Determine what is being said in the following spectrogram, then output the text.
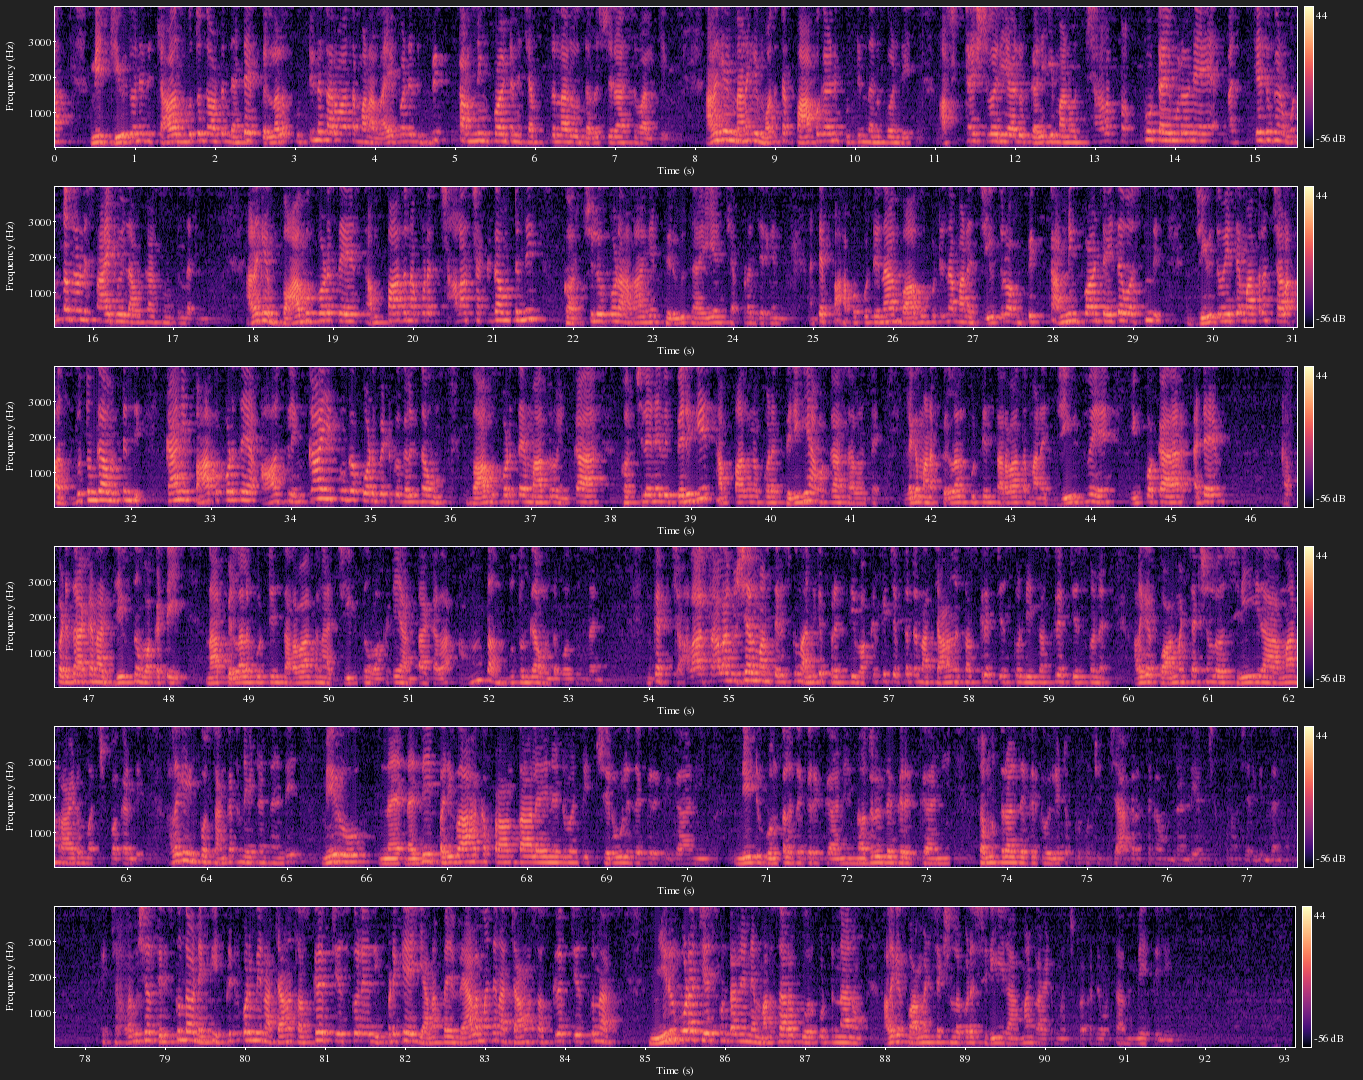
మీ జీవితం అనేది చాలా అద్భుతంగా ఉంటుంది. అంటే పిల్లలు పుట్టిన తర్వాత మన లైఫ్ అనేది బిగ్ టర్నింగ్ పాయింట్ అని చెప్తున్నారు ధనుసు రాశి వాళ్ళకి. అలాగే మనకి మొదట పాప గాని పుట్టిందనుకోండి, అష్టైశ్వర్యాలు కలిగి మనం చాలా తక్కువ టైంలోనే అత్యధికమైన ఉన్నతమైన స్థాయికి వెళ్ళే అవకాశం ఉంటుందండి అలాగే బాబు పుడితే సంపాదన కూడా చాలా చక్కగా ఉంటుంది. ఖర్చులు కూడా అలాగే పెరుగుతాయి అని చెప్పడం జరిగింది. అంటే పాప పుట్టినా, బాబు పుట్టినా మన జీవితంలో ఒక బిగ్ టర్నింగ్ పాయింట్ అయితే వస్తుంది. జీవితం అయితే మాత్రం చాలా అద్భుతంగా ఉంటుంది. కానీ పాప పుడితే ఆస్తులు ఇంకా ఎక్కువగా కూడబెట్టుకోగలుగుతాము. బాబు పుడితే మాత్రం ఇంకా ఖర్చులు అనేవి పెరిగి, సంపాదన కూడా పెరిగే అవకాశాలు ఉంటాయి ఇలాగ మన పిల్లలు పుట్టిన తర్వాత మన జీవితమే ఇంకొక అంటే అప్పటిదాకా నా జీవితం ఒకటి, నా పిల్లలు పుట్టిన తర్వాత నా జీవితం ఒకటి అంటా కదా! అంత అద్భుతంగా ఉండబోతుందండి. ఇంకా చాలా చాలా విషయాలు మనం తెలుసుకుందాం. అందుకే ప్రతి ఒక్కరికి చెప్తుంటే నా ఛానల్ని సబ్స్క్రైబ్ చేసుకోండి, సబ్స్క్రైబ్ చేసుకోండి. అలాగే కామెంట్ సెక్షన్‌లో శ్రీరామ అని రాయడం మర్చిపోకండి. అలాగే ఇంకో సంఘటన ఏంటంటే అండి, మీరు న నదీ పరివాహక ప్రాంతాలైనటువంటి చెరువుల దగ్గరికి కానీ నీటి గుంతల దగ్గరికి కానీ నదుల దగ్గరికి కానీ సముద్రాల దగ్గరికి వెళ్ళేటప్పుడు కొంచెం జాగ్రత్తగా ఉండండి అని చెప్పడం జరిగిందండి. ఇంకా చాలా విషయాలు తెలుసుకుందామండి. ఇంకా ఇప్పటికి కూడా మీరు నా ఛానల్ సబ్స్క్రైబ్ చేసుకోలేదు. ఇప్పటికే ఎనభై వేల మంది నా ఛానల్ సబ్స్క్రైబ్ చేసుకున్నారు. మీరు కూడా చేసుకుంటారని నేను మనసారా కోరుకుంటున్నాను. అలాగే కామెంట్ సెక్షన్‌లో కూడా శ్రీరామ అని రాయడం మర్చిపోకుండా ఉంటాను. మీ తెలియదు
